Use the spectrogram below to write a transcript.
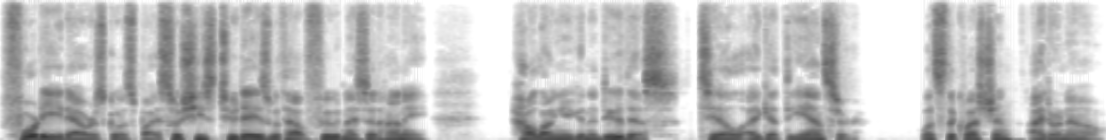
48 hours goes by. So she's two days without food. And I said, honey, how long are you going to do this till I get the answer? What's the question? I don't know.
